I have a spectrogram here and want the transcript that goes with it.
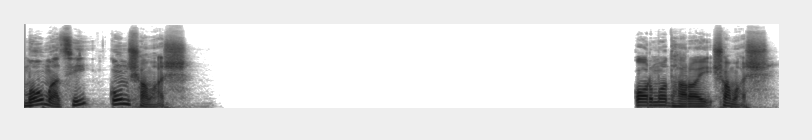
মৌমাছি কোন সমাস? কর্মধারয় সমাস।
